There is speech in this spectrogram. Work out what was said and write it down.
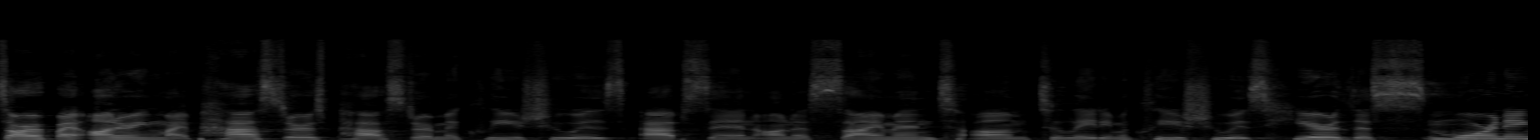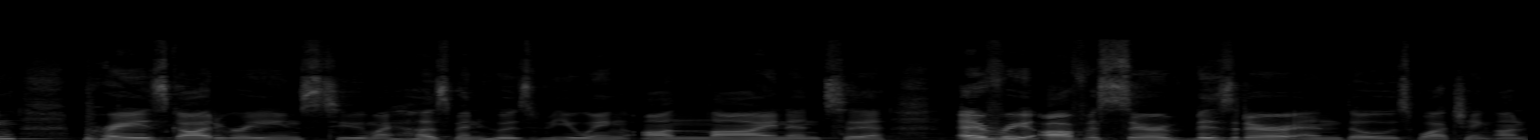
start off by honoring my pastors, Pastor McLeish, who is absent on assignment, um, to Lady McLeish, who is here this morning. Praise God, greetings to my husband, who is viewing online, and to every officer, visitor, and those watching on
